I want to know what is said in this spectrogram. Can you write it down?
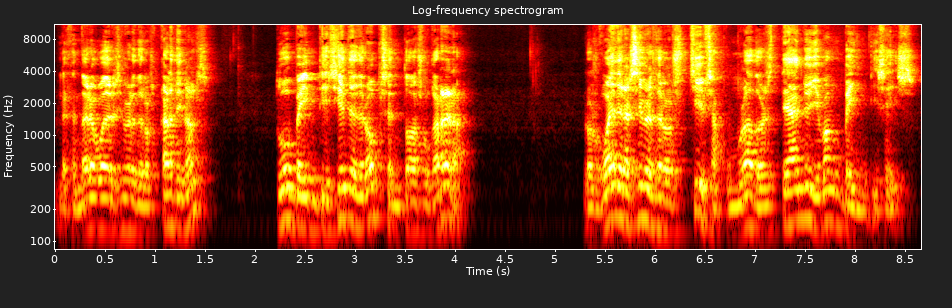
legendario wide receiver de los Cardinals, tuvo 27 drops en toda su carrera. Los wide receivers de los Chiefs acumulados este año llevan 26.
